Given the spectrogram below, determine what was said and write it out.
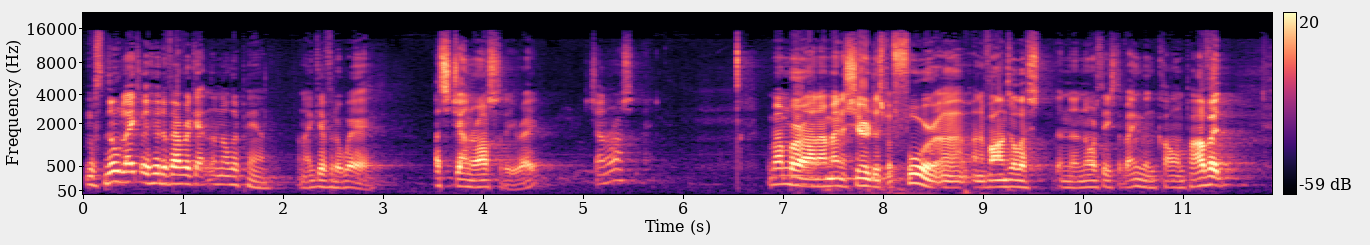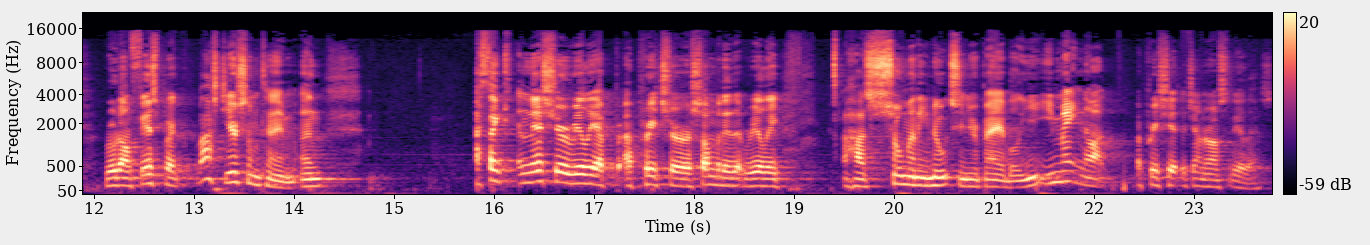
with no likelihood of ever getting another pen, and I give it away, that's generosity, right? It's generosity. Remember, and I might have shared this before, uh, an evangelist in the northeast of England, Colin Pavitt, wrote on Facebook last year sometime, and I think unless you're really a, a preacher or somebody that really has so many notes in your Bible, you, you might not appreciate the generosity of this.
